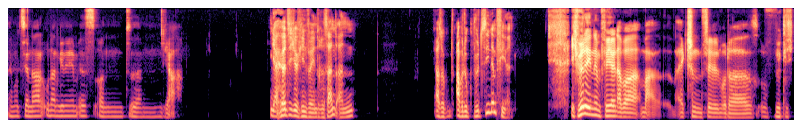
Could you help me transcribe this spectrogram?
emotional unangenehm ist und ähm, ja. Ja, hört sich auf jeden Fall interessant an. Also, aber du würdest ihn empfehlen. Ich würde ihn empfehlen, aber mal Actionfilm oder wirklich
